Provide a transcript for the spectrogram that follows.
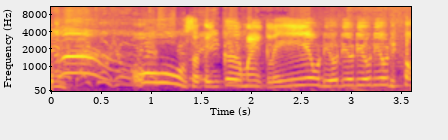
ม โอ้สติงเกอร์ไม่เกลียวเดี๋ยวเดี๋ยวเดี๋ยวเดี๋ยวเดี๋ยว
